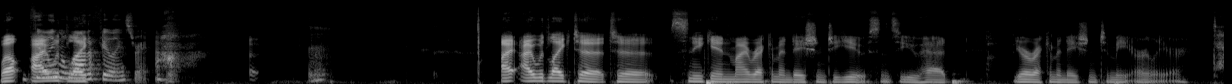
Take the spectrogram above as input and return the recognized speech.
Well, I would a like lot of feelings right now. I, I would like to to sneak in my recommendation to you since you had your recommendation to me earlier. Tell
